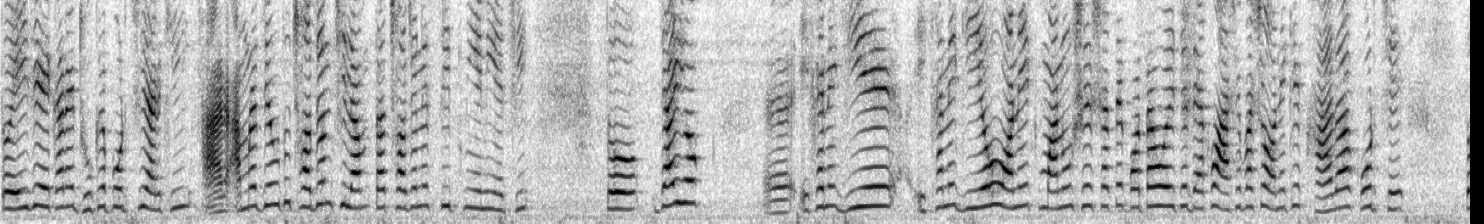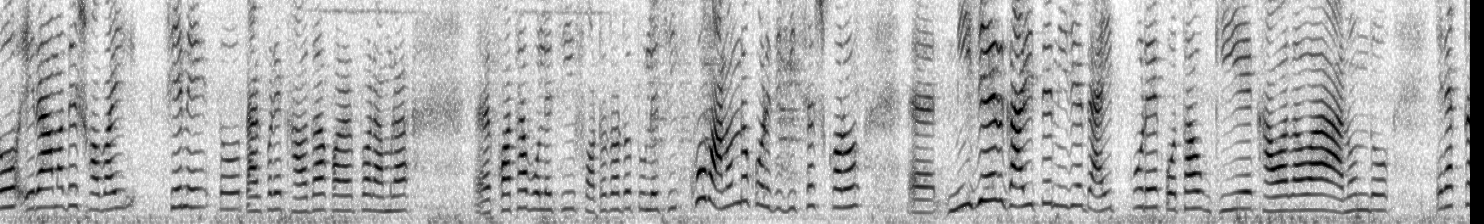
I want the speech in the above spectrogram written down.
তো এই যে এখানে ঢুকে পড়ছি আর কি। আর আমরা যেহেতু ছজন ছিলাম তার ছজনের সিট নিয়ে নিয়েছি। তো যাই হোক এখানে গিয়ে, এখানে গিয়েও অনেক মানুষের সাথে কথা হয়েছে। দেখো, আশেপাশে অনেকে খাওয়া দাওয়া করছে। তো এরা আমাদের সবাই চেনে। তো তারপরে খাওয়া দাওয়া করার পর আমরা কথা বলেছি ফটো টটো তুলেছি, খুব আনন্দ করেছি, বিশ্বাস করো। নিজের গাড়িতে নিজে ড্রাইভ করে কোথাও গিয়ে খাওয়া দাওয়া আনন্দ, এর একটা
